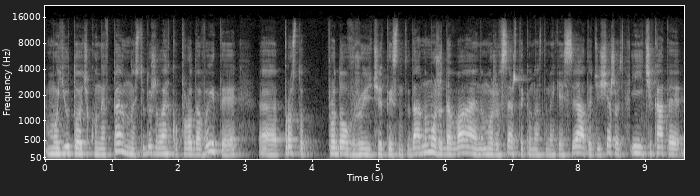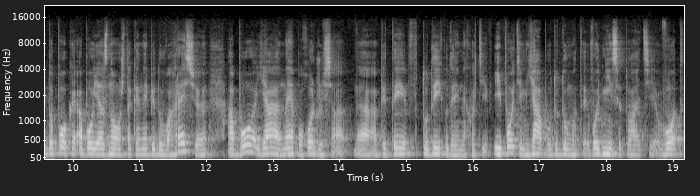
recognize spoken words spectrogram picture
мою точку невпевненості дуже легко продавити, е, просто. Продовжуючи тиснути, да, ну може давай, ну може, все ж таки у нас там якесь свято чи ще щось, і чекати, допоки або я знову ж таки не піду в агресію, або я не погоджуся е, піти туди, куди я не хотів. І потім я буду думати в одній ситуації: от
